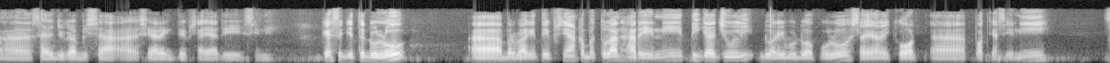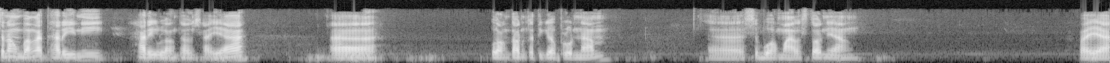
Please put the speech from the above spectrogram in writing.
uh, saya juga bisa uh, sharing tips saya di sini. Oke, segitu dulu uh, berbagi tipsnya. Kebetulan hari ini 3 Juli 2020 saya record uh, podcast ini. Senang banget hari ini hari ulang tahun saya, uh, ulang tahun ke-36, uh, sebuah milestone yang apa ya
